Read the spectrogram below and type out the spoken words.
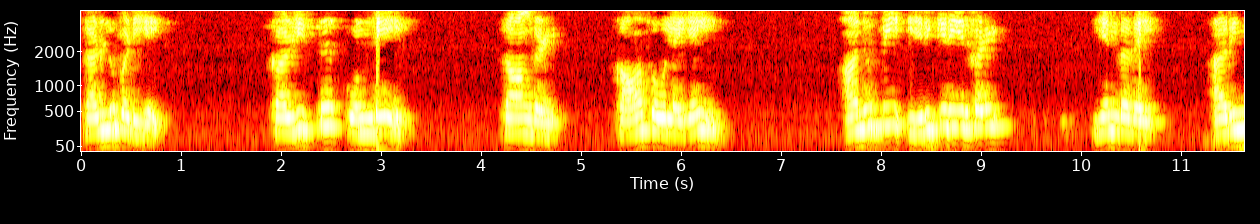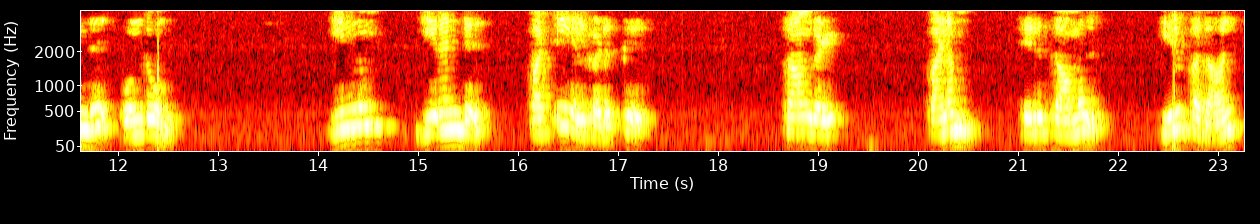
தள்ளுபடியை கழித்து கொண்டே தாங்கள் காசோலையை அனுப்பி இருக்கிறீர்கள் என்பதை அறிந்து கொண்டோம். இன்னும் இரண்டு பட்டியல்களுக்கு தாங்கள் பணம் செலுத்தாமல் இருப்பதால்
